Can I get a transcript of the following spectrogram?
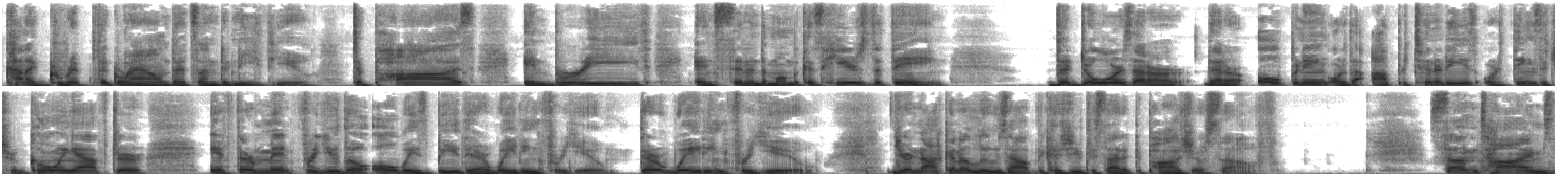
kind of grip the ground that's underneath you, to pause and breathe and sit in the moment. Because here's the thing the doors that are that are opening or the opportunities or things that you're going after if they're meant for you they'll always be there waiting for you. They're waiting for you. You're not going to lose out because you decided to pause yourself. Sometimes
